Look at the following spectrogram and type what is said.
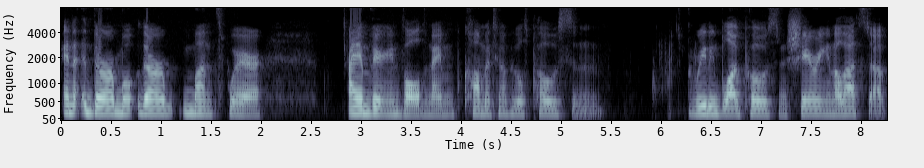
and there are mo- there are months where I am very involved and I'm commenting on people's posts and reading blog posts and sharing and all that stuff,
